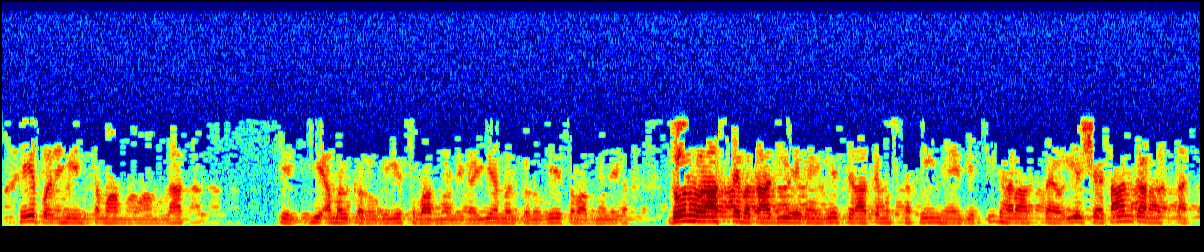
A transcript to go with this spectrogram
سے پڑھے ان تمام معاملات۔ کہ یہ عمل کرو گے، یہ ثواب ملے گا، یہ عمل کرو گے، یہ ثواب ملے گا۔ دونوں راستے بتا دیے گئے یہ سرات مستقیم ہے، یہ سیدھا راستہ ہے اور یہ شیطان کا راستہ ہے۔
